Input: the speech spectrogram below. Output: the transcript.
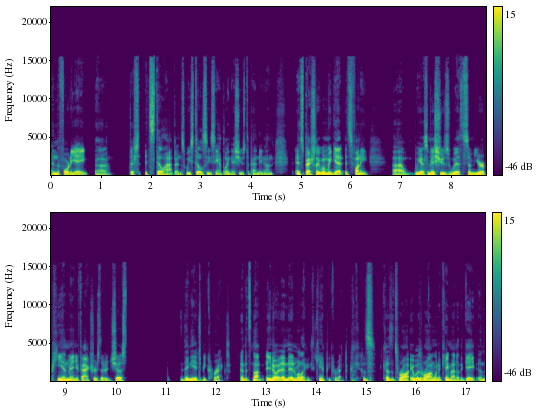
and the 48, uh, it still happens. We still see sampling issues depending on, especially when we get. It's funny. Uh, we have some issues with some European manufacturers that are just they need it to be correct, and it's not. You know, and, and we're like, it can't be correct because because it's wrong. It was wrong when it came out of the gate, and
